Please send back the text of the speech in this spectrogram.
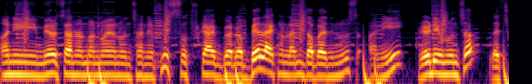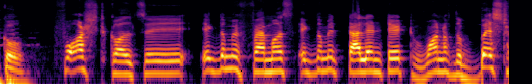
अनि मेरो च्यानलमा नयाँ हुनुहुन्छ भने प्लिज सब्सक्राइब गरेर बेल आइकनलाई पनि दबाइदिनुहोस् अनि रेडी हुनुहुन्छ? लेट्स गो फर्स्ट कल चाहिँ एकदमै फेमस एकदमै talented one of the best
